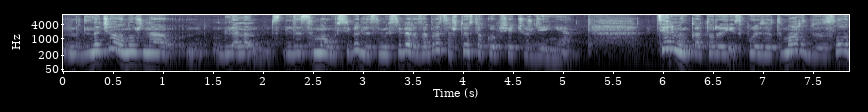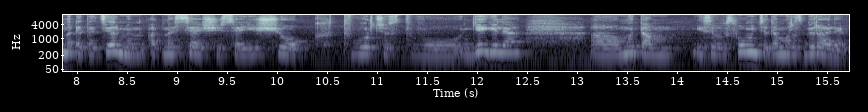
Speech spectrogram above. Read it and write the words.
для начала нужно для, для самого себя, для самих себя разобраться, что есть такое вообще отчуждение. Термин, который использует Марс, безусловно, это термин, относящийся еще к творчеству Гегеля. А, мы там, если вы вспомните, да, мы разбирали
